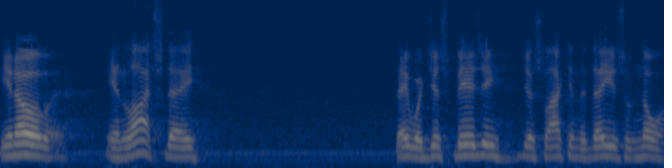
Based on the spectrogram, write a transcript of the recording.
You know, in Lot's day, they were just busy, just like in the days of Noah.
